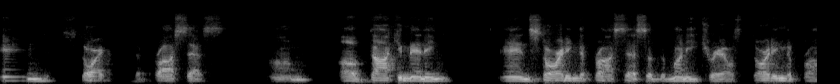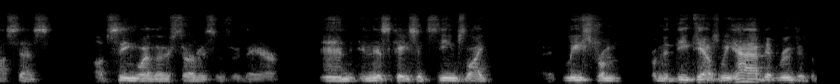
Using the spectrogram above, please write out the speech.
and start the process um, of documenting and starting the process of the money trail, starting the process of seeing whether services are there. And in this case, it seems like, at least from from the details we have, that Ruth is a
